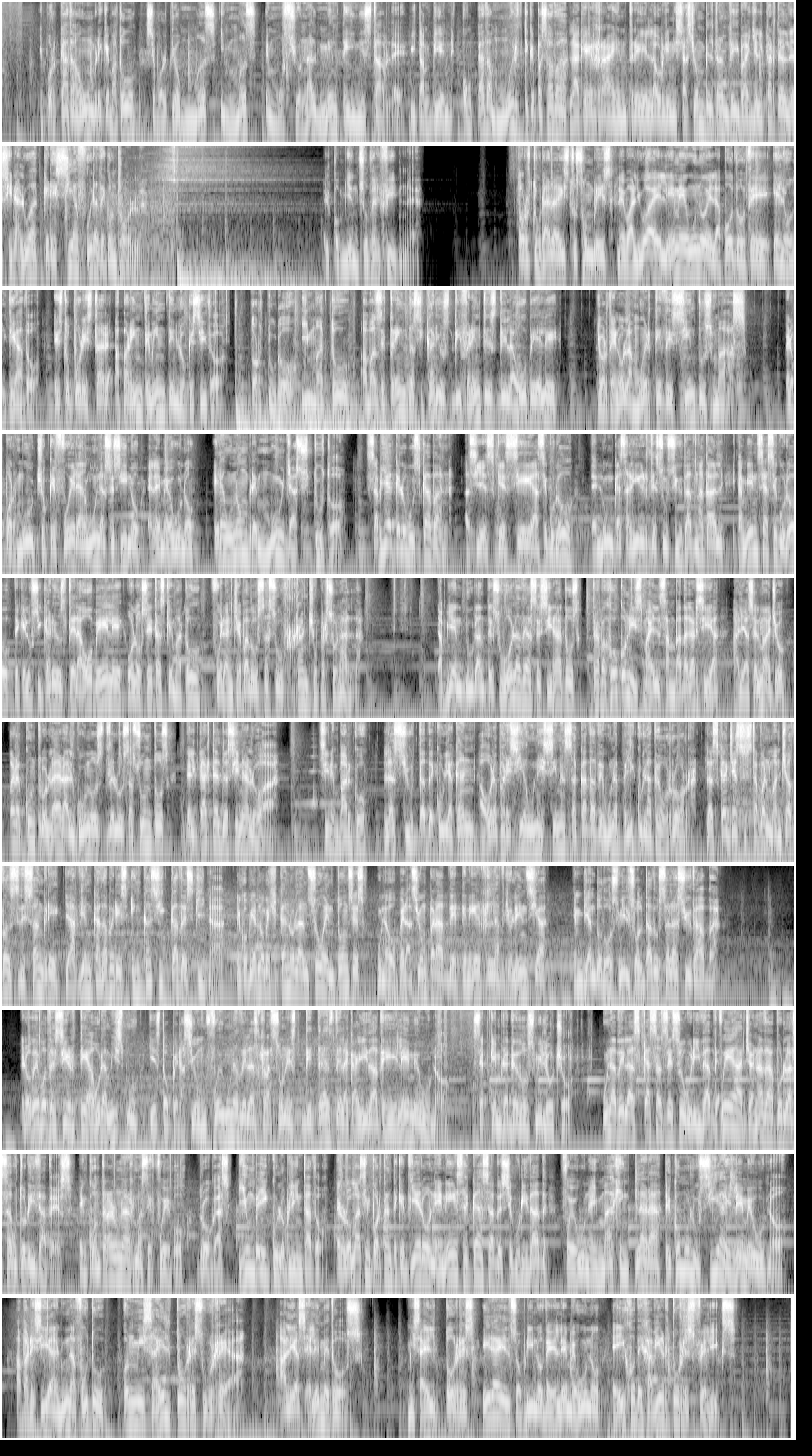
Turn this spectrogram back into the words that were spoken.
Y por cada hombre que mató, se volvió más y más emocionalmente inestable. Y también, con cada muerte que pasaba, la guerra entre la organización Beltrán Leiva y el cartel de Sinaloa crecía fuera de control el comienzo del fin. Torturar a estos hombres le valió a el M1 el apodo de El Ondeado, esto por estar aparentemente enloquecido. Torturó y mató a más de 30 sicarios diferentes de la UBL y ordenó la muerte de cientos más. Pero por mucho que fuera un asesino, el M1 era un hombre muy astuto. Sabía que lo buscaban, así es que se aseguró de nunca salir de su ciudad natal y también se aseguró de que los sicarios de la OBL o los Zetas que mató fueran llevados a su rancho personal. También durante su ola de asesinatos trabajó con Ismael Zambada García, alias El Mayo, para controlar algunos de los asuntos del cártel de Sinaloa. Sin embargo, la ciudad de Culiacán ahora parecía una escena sacada de una película de horror. Las calles estaban manchadas de sangre y habían cadáveres en casi cada esquina. El gobierno mexicano lanzó entonces una operación para detener la violencia, enviando 2.000 soldados a la ciudad. Pero debo decirte ahora mismo que esta operación fue una de las razones detrás de la caída del M1. Septiembre de 2008, una de las casas de seguridad fue allanada por las autoridades. Encontraron armas de fuego, drogas y un vehículo blindado. Pero lo más importante que vieron en esa casa de seguridad fue una imagen clara de cómo lucía el M1. Aparecía en una foto con Misael Torres Urrea, alias el M2. Misael Torres era el sobrino del M1 e hijo de Javier Torres Félix.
